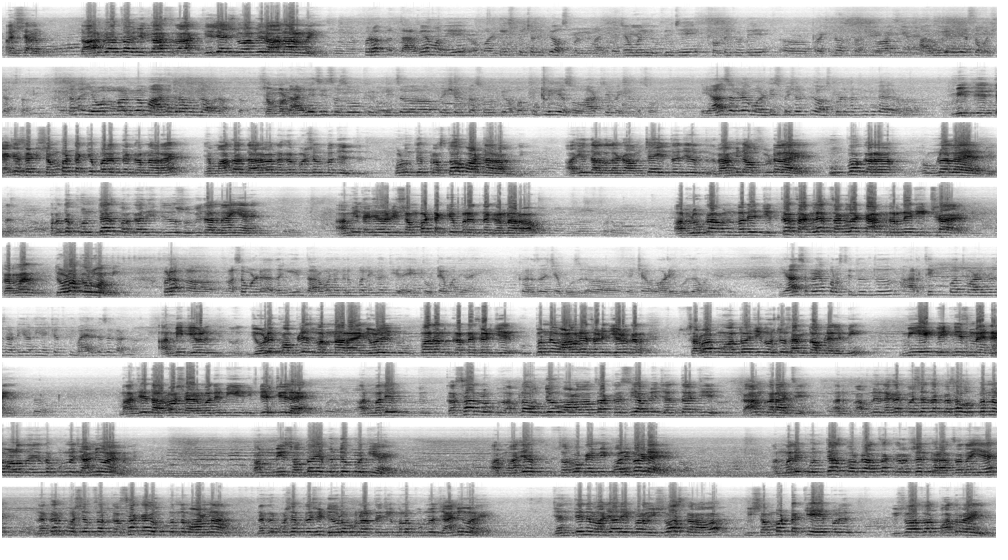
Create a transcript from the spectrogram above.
आणि शा- दारव्याचा विकास केल्याशिवाय आम्ही राहणार नाही. दारव्यामध्ये मल्टी स्पेशालिटी हॉस्पिटल आहे त्याच्यामुळे इथले जे छोटे छोटे प्रश्न असतात किंवा आरोग्याच्या समस्या असतात त्यांना यवतमाळ किंवा महानगरामध्ये जावं लागतं. डायलिसिस असो किडनीचं पेशंट असो किंवा मग कुठलेही असो हार्टचे पेशंट असो. या सगळ्या मल्टी स्पेशालिटी हॉस्पिटलसाठी तुम्ही काय करणार? मी ते- त्याच्यासाठी शंभर टक्के प्रयत्न करणार आहे. हे माझा दारवा नगर परिषदमध्ये कडून ते प्रस्ताव पाडणार आमची अजित दादाला का आमच्या इथं जे ग्रामीण हॉस्पिटल आहे उपकरण रुग्णालय आहे तिथं. परंतु कोणत्याच प्रकारची तिथं सुविधा नाही आहे. आम्ही त्याच्यासाठी शंभर टक्के प्रयत्न करणार आहोत. और लोकांमध्ये जितका चांगल्यात चांगला काम करण्याची इच्छा आहे करणार तेवढं करू आम्ही. अ, असं म्हटलं जातं की दारवा नगरपालिका जी आहे तोट्यामध्ये आहे. कर्जाच्या बोज याच्या वाढीव बोजामध्ये आहे. या सगळ्या परिस्थितीतून आर्थिक पत वाढवण्यासाठी आणि याच्यातून बाहेर कसं काढणार? आम्ही जेवढे जेवढे कॉम्प्लेक्स बनणार आहे जेवढे उत्पादन करण्यासाठी जे उत्पन्न वाढवण्यासाठी जेवढं कर सर्वात महत्त्वाची गोष्ट सांगतो आपल्याला मी मी एक बिझनेसमॅन आहे. माझे दारवा शहरमध्ये मी इंडस्ट्रियल आहे. आणि मला कसा लोक आपला उद्योग वाढवायचा कशी आपली जनताची काम करायचे आणि आपल्या नगर परिषदेचा कसा उत्पन्न वाढवायचा याचा पूर्ण जाणीव आहे मला. कारण मी स्वतः एक उद्योगपती आहे. आणि माझ्या सर्व काही मी क्वालिफाईड आहे. आणि मला कोणत्याच प्रकारचा करप्शन करायचा नाही आहे. नगर परिषदचा कसा काय उत्पन्न वाढणार नगर परिषद कशी डेव्हलप होणार त्याची मला पूर्ण जाणीव आहे. जनतेने माझ्यावर एक वेळा विश्वास करावा. मी शंभर टक्के हे पर विश्वासात पात्र राहील.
